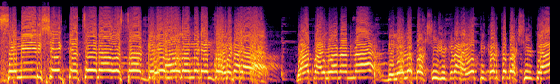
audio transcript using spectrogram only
समीर शेख त्याचं नाव असतं गणेश यांचा पट्टा. या पैलवानांना दिलेलं बक्षीस इकडे आहे. तिकडचं बक्षीस द्या.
